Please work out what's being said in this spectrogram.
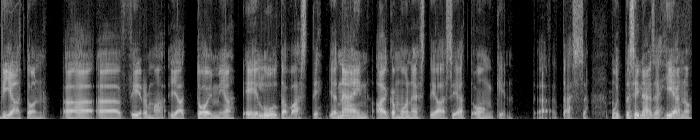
viaton ää, ää, firma ja toimija? Ei luultavasti. Ja näin aika monesti asiat onkin ää, tässä. Mutta sinänsä hieno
